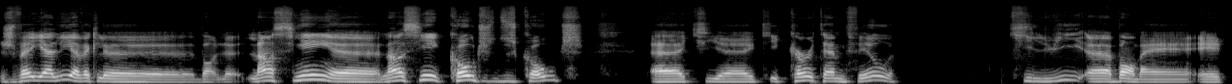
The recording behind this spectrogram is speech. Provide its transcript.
je vais y aller avec euh, l'ancien coach du coach euh, qui, euh, qui est Kurt Hemphill, qui lui, bon, ben, est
